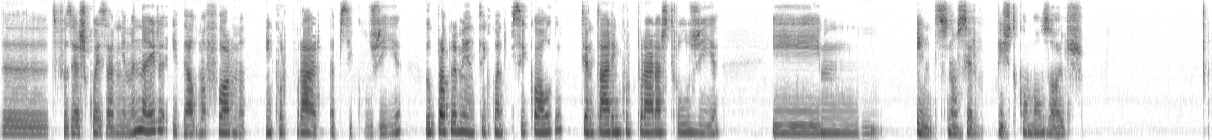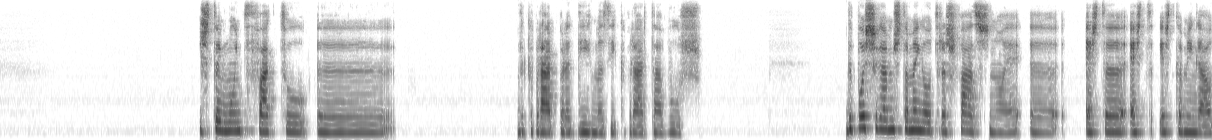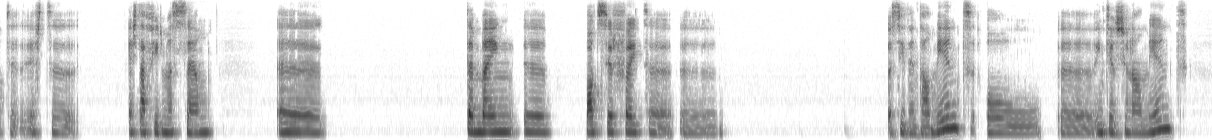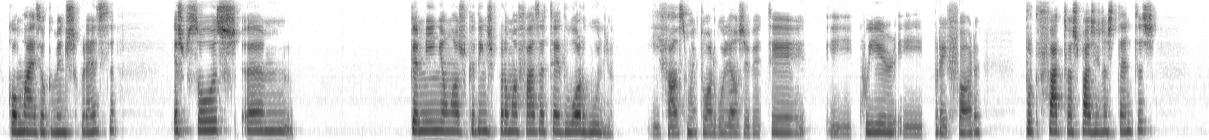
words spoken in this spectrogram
de, de fazer as coisas à minha maneira e de alguma forma incorporar a psicologia do que propriamente enquanto psicóloga tentar incorporar a astrologia e, e se não ser visto com bons olhos. Isto tem muito de facto uh, de quebrar paradigmas e quebrar tabus. Depois chegamos também a outras fases, não é? Uh, esta, este, este coming out, este, esta afirmação uh, também uh, pode ser feita uh, acidentalmente ou intencionalmente, com mais ou com menos segurança. As pessoas um, caminham aos bocadinhos para uma fase até do orgulho. E fala-se muito do orgulho LGBT e queer e por aí fora, porque de facto as páginas tantas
